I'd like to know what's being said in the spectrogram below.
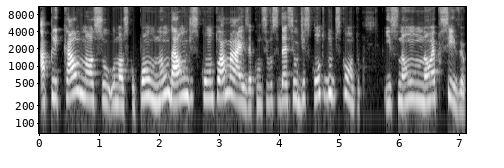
aplicar o nosso, o nosso cupom não dá um desconto a mais. É como se você desse o desconto do desconto. Isso não, não é possível.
